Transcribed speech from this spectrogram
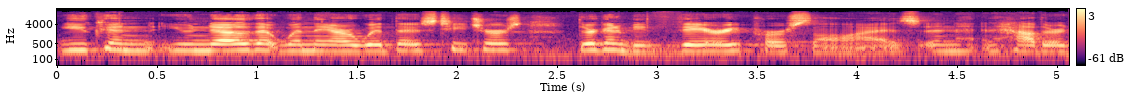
you can, you know that when they are with those teachers, they're going to be very personalized in, in how they're,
